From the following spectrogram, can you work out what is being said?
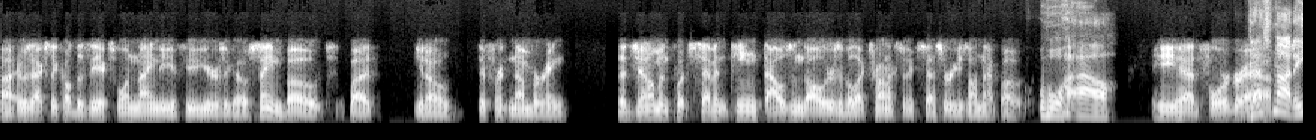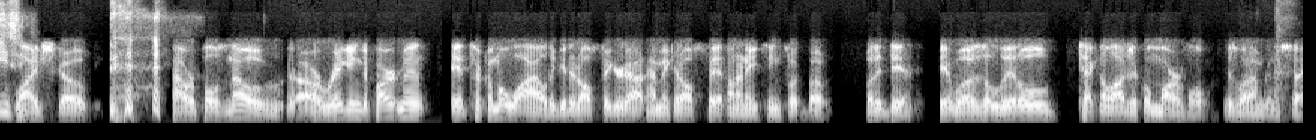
Uh, it was actually called the ZX190 a few years ago. Same boat, but you know, different numbering. The gentleman put seventeen thousand dollars of electronics and accessories on that boat. Wow! He had four graphs. That's not easy. Live scope, power poles. No, our rigging department. It took them a while to get it all figured out, how to make it all fit on an 18 foot boat, but it did. It was a little technological marvel, is what I'm going to say.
